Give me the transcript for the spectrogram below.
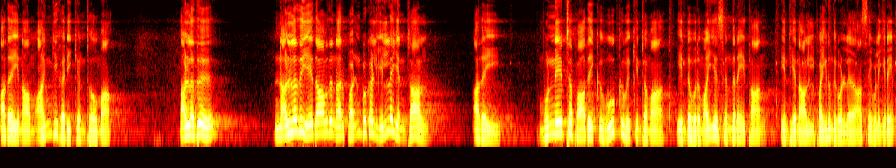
அதை நாம் அங்கீகரிக்கின்றோமா? அல்லது நல்லது ஏதாவது நற்பண்புகள் இல்லை என்றால் அதை முன்னேற்ற பாதைக்கு ஊக்குவிக்கின்றோமா என்ற ஒரு மைய சிந்தனை தான் இன்றைய நாளில் பகிர்ந்து கொள்ள ஆசை விளைகிறேன்.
